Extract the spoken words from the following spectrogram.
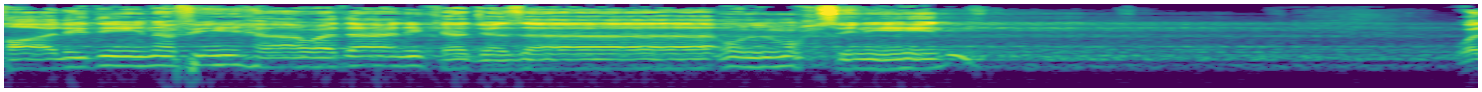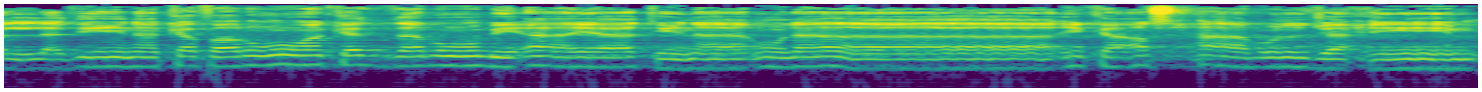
خالدين فيها وذلك جزاء المحسنين. والذين كفروا وكذبوا بآياتنا أولئك أصحاب الجحيم.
